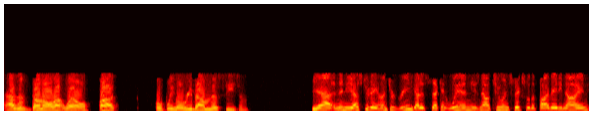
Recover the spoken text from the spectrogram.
Hasn't done all that well, but hopefully he'll rebound this season. Yeah, and then yesterday Hunter Greene got his second win. He's now two and six with a 589.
